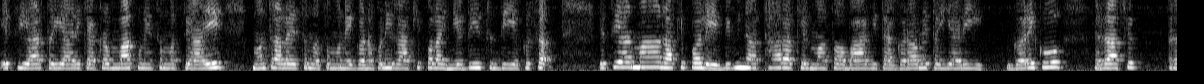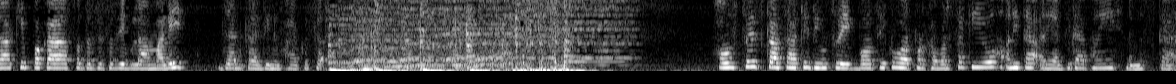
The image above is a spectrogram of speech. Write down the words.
एसिआर तयारीका क्रममा कुनै समस्या आए मन्त्रालयसँग समन्वय गर्न पनि राखेपलाई निर्देशन दिएको छ। एसिआरमा राखेपले विभिन्न अठार खेलमा सहभागिता गराउने तयारी गरेको राखेपका सदस्य सचिव लामाले जानकारी दिनुभएको छ। हौस् यसका साथै दिउँसो एक बजेको अर्पण खबर सकियो। अनिता अर्याल विदा भए। नमस्कार।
